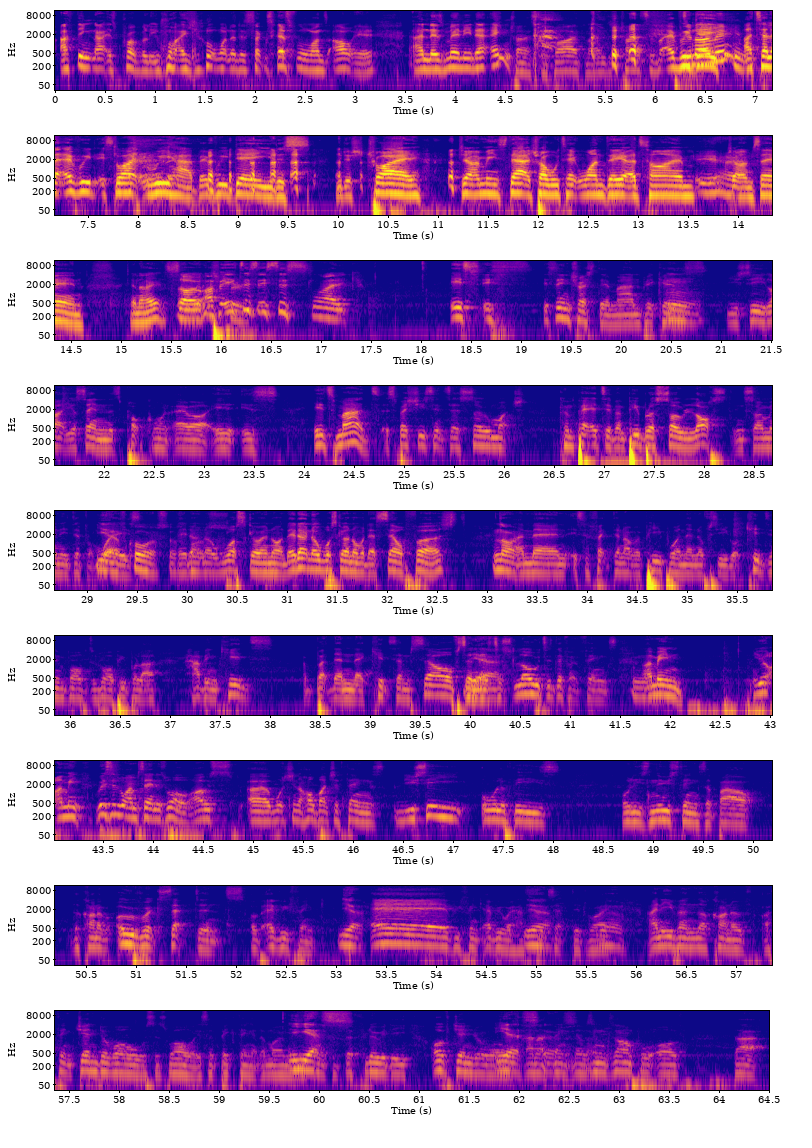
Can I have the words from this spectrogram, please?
I think that is probably why you're one of the successful ones out here, and there's many that ain't. trying to survive, man. Just trying to survive. Every what I mean? tell it every. It's like rehab. Every day, you just you just try you know what I mean? Stay out of trouble, take one day at a time. Do you know Yeah. what I'm saying? You know? So I think it's just, it's just like, it's, it's, it's interesting, man, because Mm. you see, like you're saying, this popcorn era is, is, it's mad, especially since there's so much competitive and people are so lost in so many different Yeah, ways. of course. Of they don't know what's going on. They don't know what's going on with their self first No. and then it's affecting other people and then obviously you've got kids involved as well people are having kids but then they're kids themselves and Yeah. there's just loads of different things Mm. i mean you i mean this is what i'm saying as well i was uh, watching a whole bunch of things you see all of these all these news things about the kind of over acceptance of everything yeah. everything everywhere has to be accepted right Yeah. and even the kind of I think gender roles as well is a big thing at the moment. Yes. the fluidity of gender roles. Yes, and I yes, think there was yeah. an example of that.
